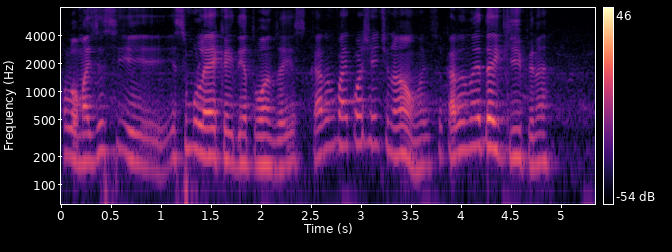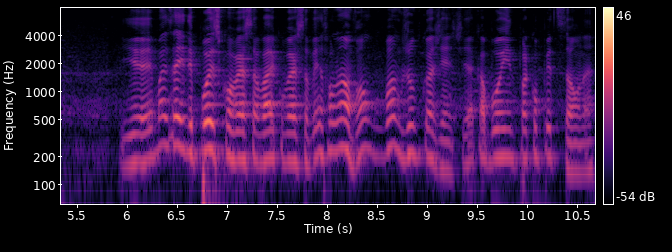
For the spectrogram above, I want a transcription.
falou, mas esse, esse moleque aí dentro do ônibus aí, esse cara não vai com a gente não, esse cara não é da equipe, né? E aí, mas aí depois conversa vai, conversa vem, falou, não, vamos, vamos junto com a gente. E acabou indo para a competição, né?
